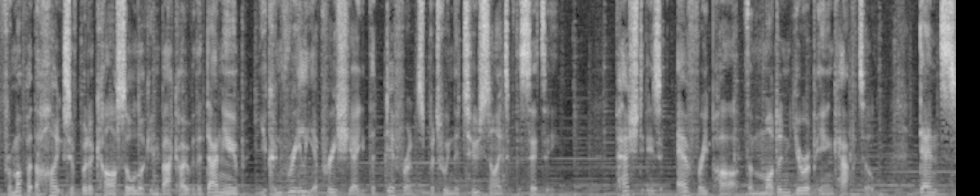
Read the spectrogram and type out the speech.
From up at the heights of Buda Castle looking back over the Danube, you can really appreciate the difference between the two sides of the city. Pest is every part the modern European capital dense,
